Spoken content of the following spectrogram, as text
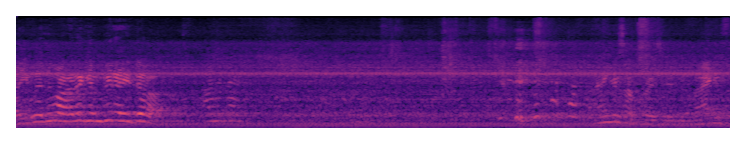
അയ്യോ ഇത് വളരെ ഗംഭീരായിട്ടോ? ഭയങ്കര സർപ്രൈസ് ആയിരുന്നു.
